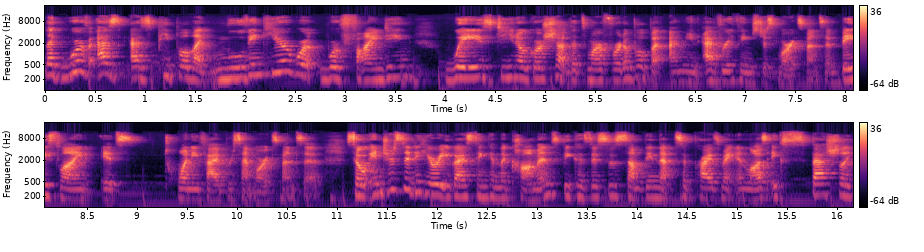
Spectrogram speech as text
like we're as as people like moving here, we're we're finding ways to, you know, grocery shop that's more affordable. But I mean everything's just more expensive. Baseline, it's 25% more expensive. So interested to hear what you guys think in the comments because this is something that surprised my in-laws, especially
